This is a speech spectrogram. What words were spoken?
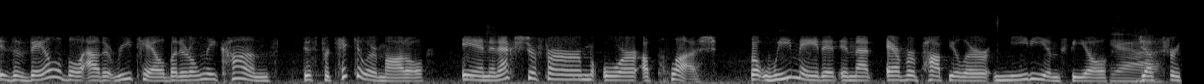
is available out at retail, but it only comes, this particular model, in an extra firm or a plush. But we made it in that ever popular medium feel yeah. just for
